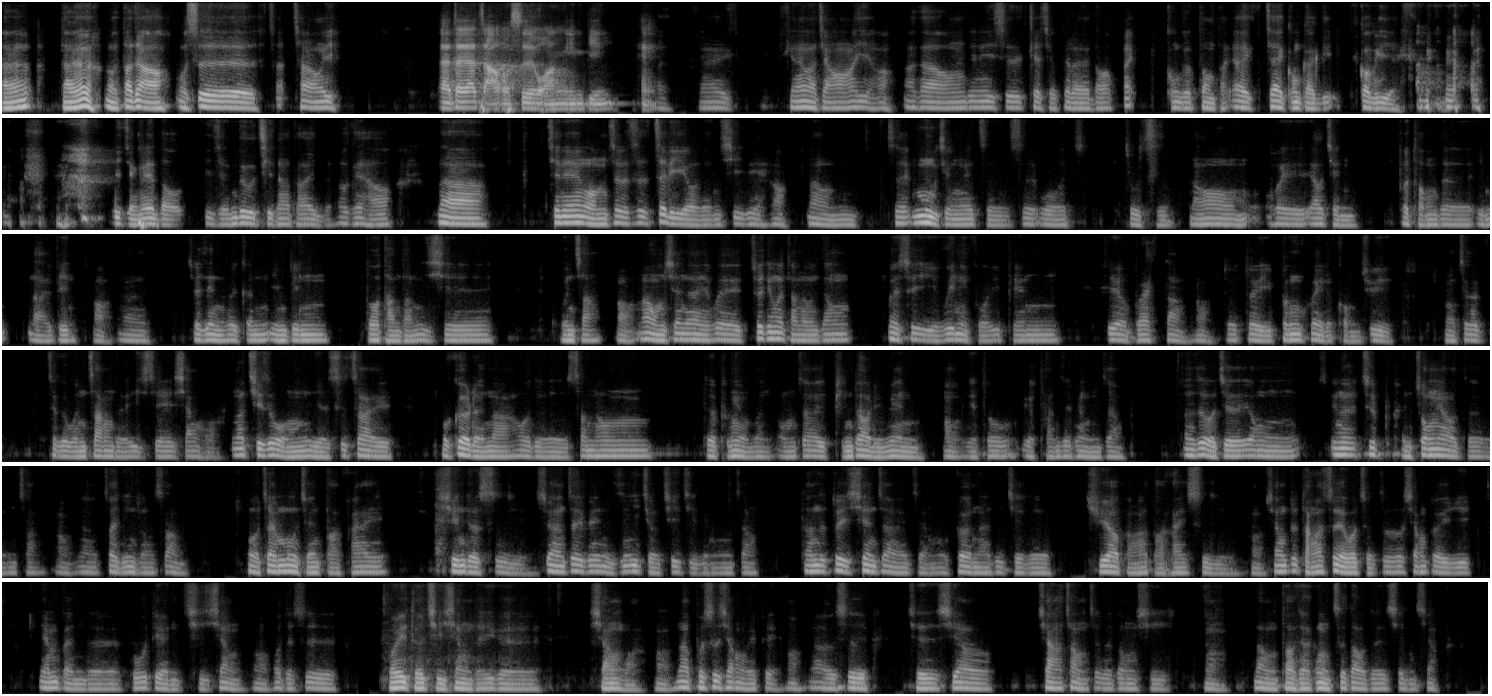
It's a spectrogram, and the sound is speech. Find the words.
啊，大家哦，大家好，我是蔡蔡荣毅。呃，大家早，我是王迎宾。嘿，哎，今日我讲黄奕哈，那个王迎宾医师继续过来录，哎，讲个动态，哎，再讲家己国语的。以前咧录，以前录其他台语的。OK，好，那今天我们这个是这里有人系列哈，那我们这目前为止是我主持，然后会邀请不同的来宾啊，那最近会跟迎宾多谈谈一些文章啊。那我们现在也会最近会谈的文章，会是以维尼佛一篇《Fear Breakdown》啊，就对于崩溃的恐惧啊，这个这个文章的一些想法。那其实我们也是在我个人啊，或者三通的朋友们，我们在频道里面啊，也都有谈这篇文章。但是我觉得用。因为是很重要的文章啊，那在临床上，我在目前打开新的视野。虽然这边已经一九七几的文章，但是对现在来讲，我个人还是觉得需要把它打开视野啊。相对打开视野，我只是说相对于原本的古典取向啊，或者是弗洛伊德取向的一个想法啊，那不是相违背啊，那而是其实需要加上这个东西啊。让大家更知道这些现象，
